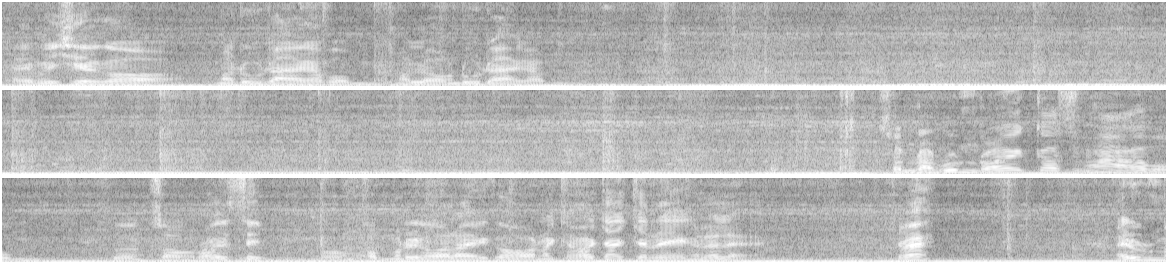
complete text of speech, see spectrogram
ใครไม่เชื่อก็มาดูได้ครับผม มาลองดูได้ครับ สำหรับรุ่น 195 ครับผม ส่วน 210 ของคอมเรียวอะไรก็น่าจะเขาน่าจะแรงอยู่แล้วแหละ ใช่ไหมไอรุ่นใ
